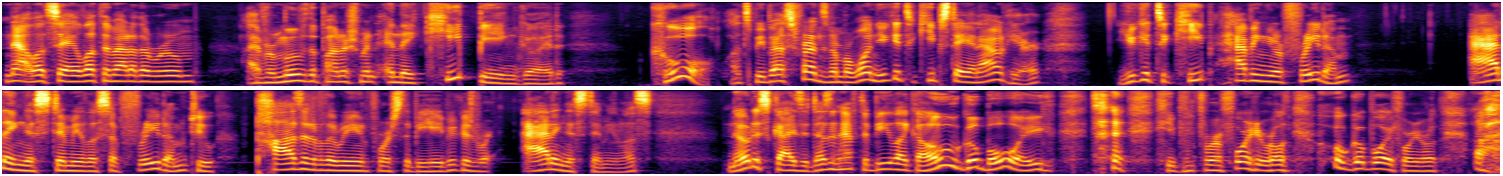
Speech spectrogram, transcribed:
Now, let's say I let them out of the room, I've removed the punishment, and they keep being good. Cool. Let's be best friends. Number one, you get to keep staying out here. You get to keep having your freedom, adding a stimulus of freedom to positively reinforce the behavior because we're adding a stimulus. Notice, guys, it doesn't have to be like, oh, good boy, even for a four year old. Oh, good boy, four year old. Uh,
